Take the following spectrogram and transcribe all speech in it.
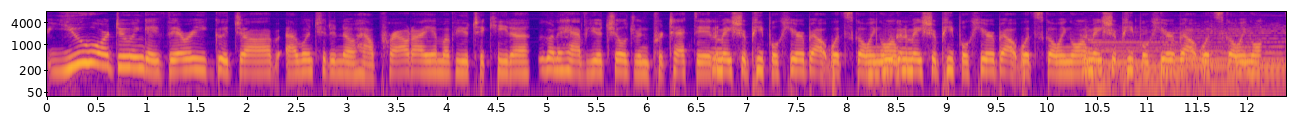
you are doing a very good job. I want you to know how proud I am of you, Takita. We're going to have your children protected and make sure people hear about what's going on. We're going to make sure people hear about what's going on. Make sure people hear about what's going on.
